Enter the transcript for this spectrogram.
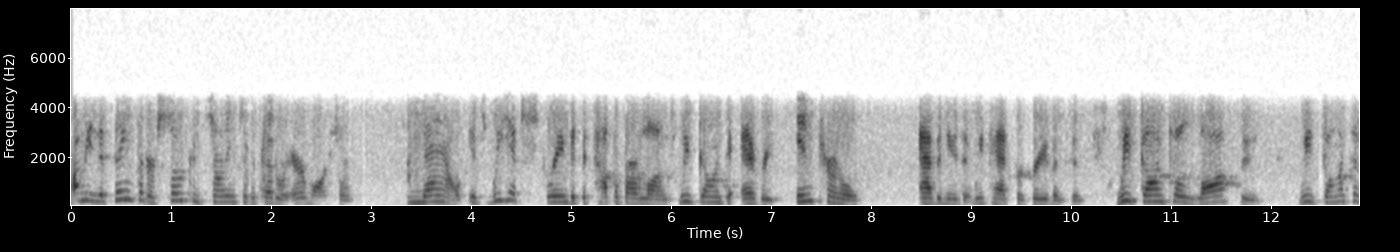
I mean, the things that are so concerning to the federal air marshal now is we have screamed at the top of our lungs. We've gone to every internal avenue that we've had for grievances. We've gone to lawsuits. We've gone to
